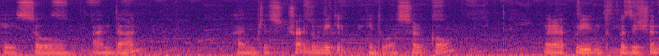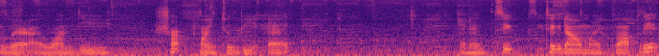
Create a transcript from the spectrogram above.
okay so I'm done. I'm just trying to make it into a circle. And I put it into position where I want the sharp point to be at. And then take, take down my pla plate.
